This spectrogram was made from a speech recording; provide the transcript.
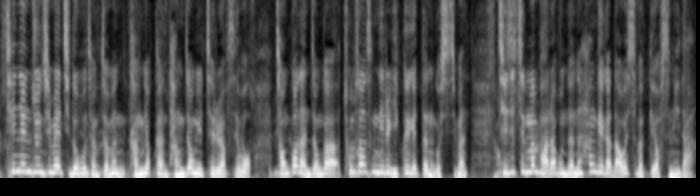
친윤 중심의 지도부 장점은 강력한 당정일체를 앞세워 정권 안정과 총선 승리를 이끌겠다는 것이지만 지지층만 바라본다는 한계가 나올 수밖에 없습니다.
